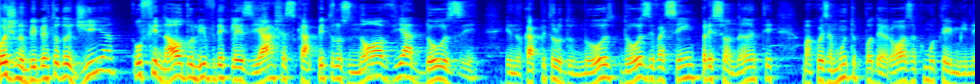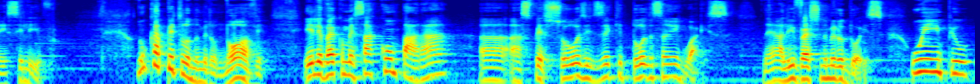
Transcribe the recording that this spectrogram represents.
Hoje no Bíblia Todo Dia, o final do livro de Eclesiastes, capítulos 9 a 12. E no capítulo 12 vai ser impressionante, uma coisa muito poderosa como termina esse livro. No capítulo número 9, ele vai começar a comparar uh, as pessoas e dizer que todas são iguais. Né? Ali, verso número 2. O ímpio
